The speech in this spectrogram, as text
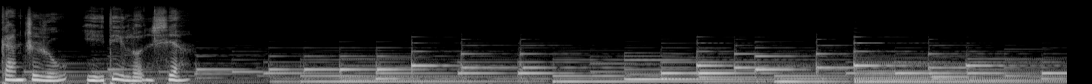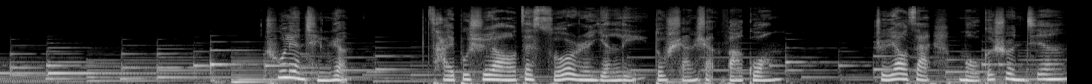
甘之如一地沦陷。初恋情人，才不需要在所有人眼里都闪闪发光，只要在某个瞬间，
